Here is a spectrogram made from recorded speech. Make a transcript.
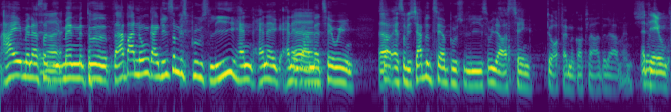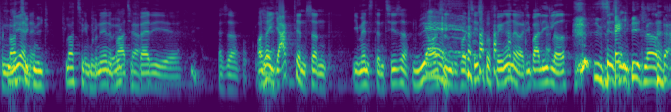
Nej, men altså, de, men, men du der er bare nogle gange, ligesom hvis Bruce Lee, han, han er, ikke- han er Ja. i gang med at tæve en. Så Ja. altså, hvis jeg blev til at Bruce Lee, så ville jeg også tænke, det var fandme godt klaret, det der, mand. Shit. det er jo imponerende. Flot teknik. Flot teknik. Imponerende bare at tage fat i... Øh, altså, og så Ja. jagte den sådan, imens den tisser. Det Ja. er også sådan, du får tis på fingrene, og de er bare ligeglade. De er Det sådan- ligeglade, ja.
